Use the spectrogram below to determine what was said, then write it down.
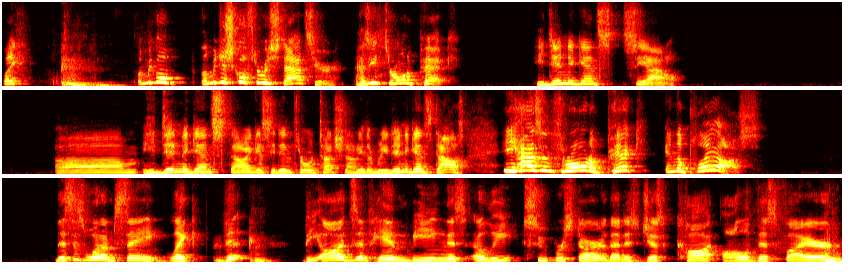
like, let me go. Let me just go through his stats here. Has he thrown a pick? He didn't against Seattle. Um, he didn't against. Now I guess he didn't throw a touchdown either, but he didn't against Dallas. He hasn't thrown a pick in the playoffs. This is what I'm saying. Like the the odds of him being this elite superstar that has just caught all of this fire,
